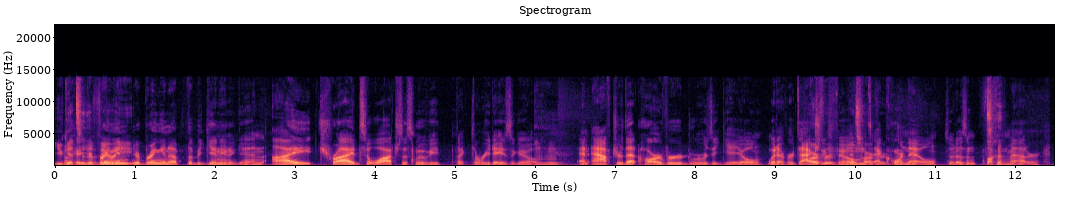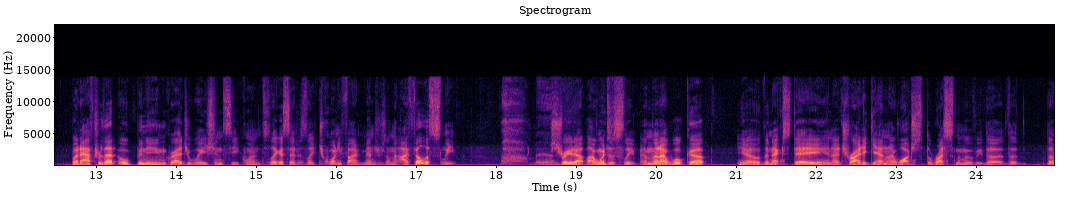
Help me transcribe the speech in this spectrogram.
you get okay, to the you're bringing very you're bringing up the beginning again. I tried to watch this movie like three days ago, Mm-hmm. and after that Harvard or was it Yale, whatever, it's actually Harvard, it's filmed at Harvard. Cornell, so it doesn't fucking matter. But after that opening graduation sequence, like I said, it's like 25 minutes or something. I fell asleep man straight up. I went to sleep, and then I woke up, you know, the next day, and I tried again, and I watched the rest of the movie, the the the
